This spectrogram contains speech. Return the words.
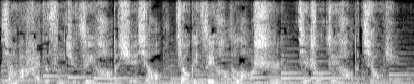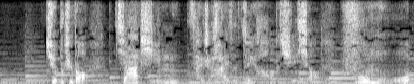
想把孩子送去最好的学校，交给最好的老师，接受最好的教育，却不知道家庭才是孩子最好的学校，父母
